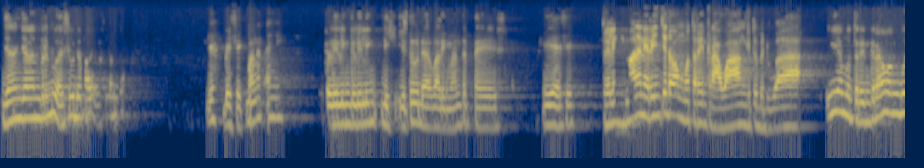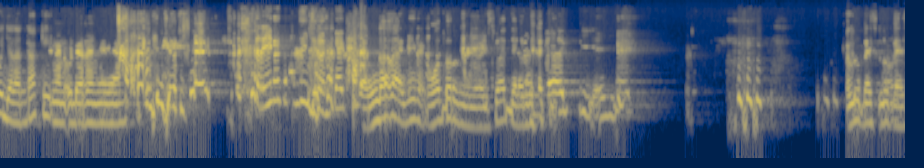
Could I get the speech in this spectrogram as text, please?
Jalan-jalan berdua sih udah paling Ya basic banget anjing. keliling-keliling. Dih, itu udah paling mantep, Pes. Iya sih. Keliling gimana nih rinci dong muterin Kerawang gitu berdua. Iya, muterin Kerawang gue jalan kaki. Dengan udaranya yang Serius anjing jalan kaki. ya enggak lah, ini naik motor banget jalan kaki. kaki anjing. Lu Pes, lu Pes.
